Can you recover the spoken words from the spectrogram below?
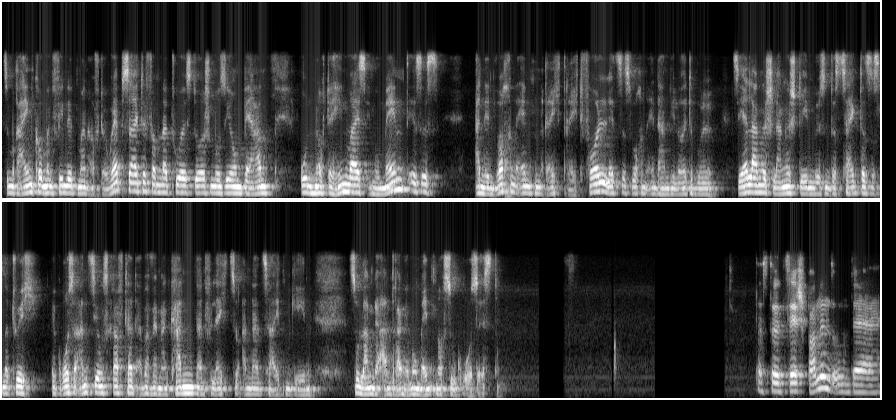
zum Reinkommen findet man auf der Webseite vom Naturhistorischen Museum Bern. Und noch der Hinweis, im Moment ist es an den Wochenenden recht, recht voll. Letztes Wochenende haben die Leute wohl sehr lange Schlange stehen müssen. Das zeigt, dass es natürlich eine große Anziehungskraft hat, aber wenn man kann, dann vielleicht zu anderen Zeiten gehen, solange der Andrang im Moment noch so groß ist. Das klingt sehr spannend und äh,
